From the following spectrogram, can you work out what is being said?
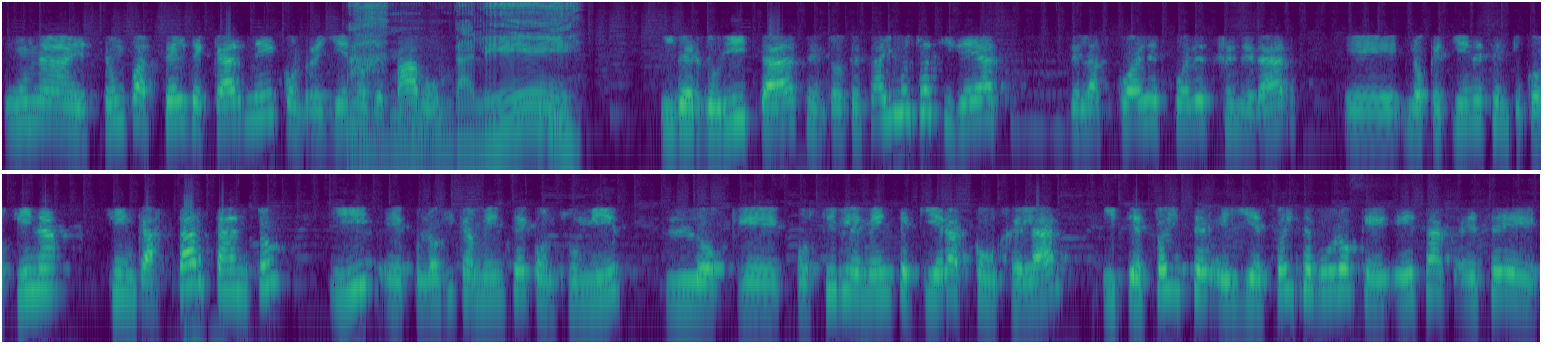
una, este, un pastel de carne con relleno de pavo. Dale. y verduritas. Entonces, hay muchas ideas de las cuales puedes generar eh, lo que tienes en tu cocina sin gastar tanto y eh, lógicamente consumir lo que posiblemente quieras congelar. Y te estoy y estoy seguro que esa ese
